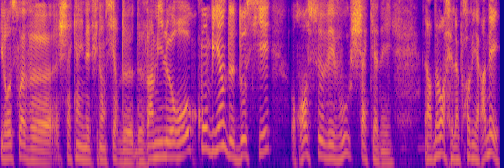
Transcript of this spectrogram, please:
Ils reçoivent euh, chacun une aide financière de, de 20 000 euros. Combien de dossiers recevez-vous chaque année? Alors d'abord, c'est la première année.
